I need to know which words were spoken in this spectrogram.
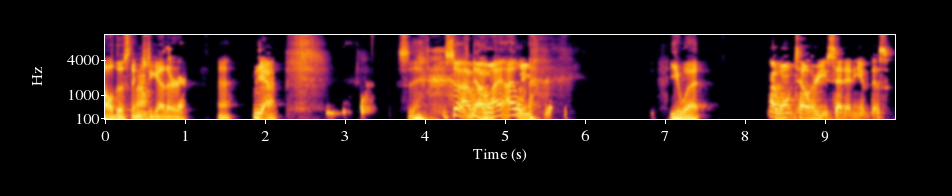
all those things Well, together. Eh, yeah, So, so I- I no, I, tell I, you- what? I won't tell her you said any of this.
